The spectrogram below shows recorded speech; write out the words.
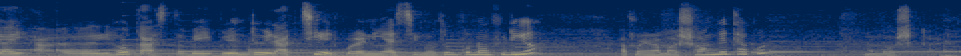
যাই হোক আসতে হবে এই পর্যন্তই রাখছি। এরপরে নিয়ে আসছি নতুন কোনো ভিডিও আপনারা আমার সঙ্গে থাকুন। নমস্কার।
